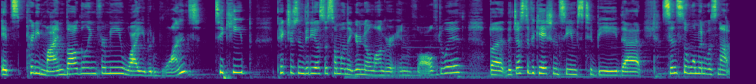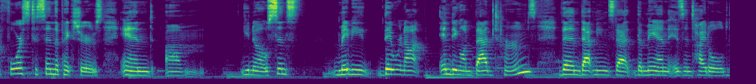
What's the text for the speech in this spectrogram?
it's pretty mind boggling for me why you would want to keep pictures and videos of someone that you're no longer involved with. But the justification seems to be that since the woman was not forced to send the pictures and, um, you know, since maybe they were not ending on bad terms, then that means that the man is entitled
